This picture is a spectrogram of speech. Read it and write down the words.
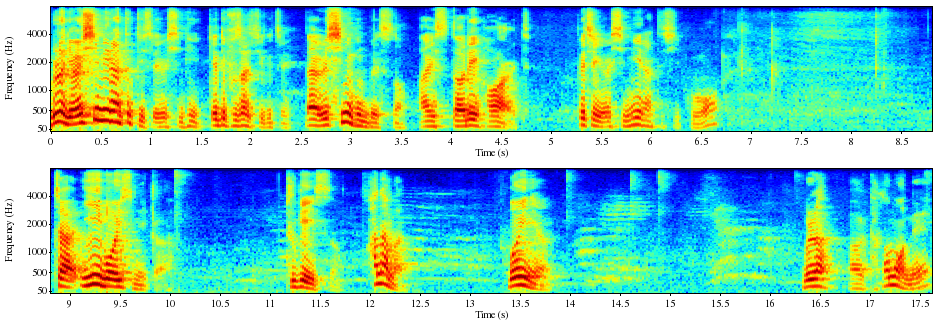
물론, 열심히라는 뜻도 있어요, 열심히. 걔도 부사지, 그치? 나 열심히 공부했어. I study hard. 그치? 열심히라는 뜻이 있고. 자, 이 뭐 있습니까? 두 개 있어. 하나만. 뭐 있냐? 몰라. 아, 다 까먹었네.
